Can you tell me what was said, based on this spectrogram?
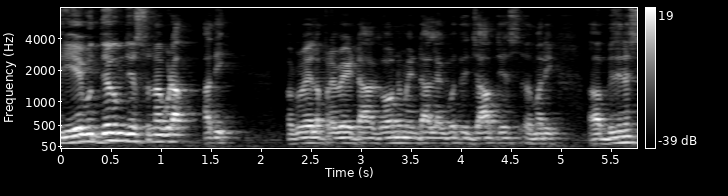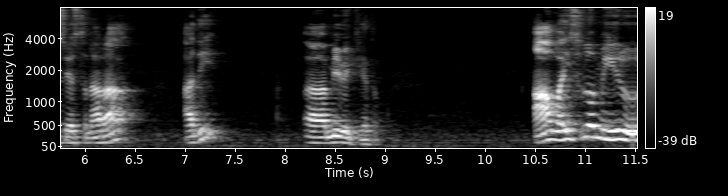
మీరు ఏ ఉద్యోగం చేస్తున్నా కూడా అది. ఒకవేళ ప్రైవేటా గవర్నమెంటా లేకపోతే జాబ్ చేస్తు మరి బిజినెస్ చేస్తున్నారా అది మీ వ్యక్తిగతం. ఆ వయసులో మీరు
